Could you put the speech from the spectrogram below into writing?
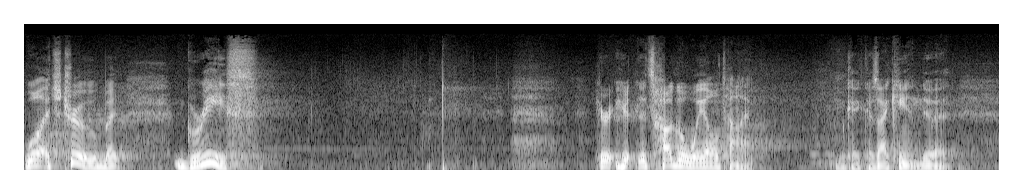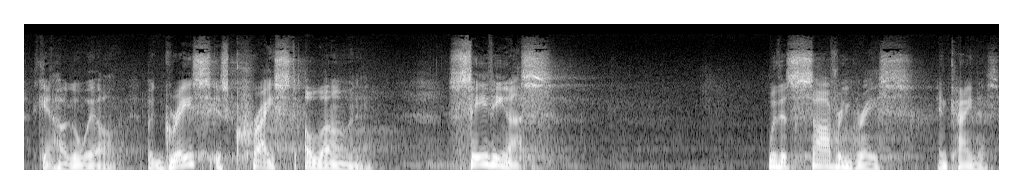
Well, it's true, but grace. Here, here let's hug a whale time, okay? Because I can't do it. I can't hug a whale. But grace is Christ alone, saving us with his sovereign grace and kindness.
